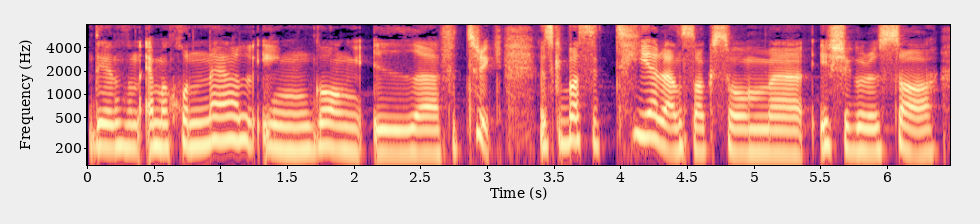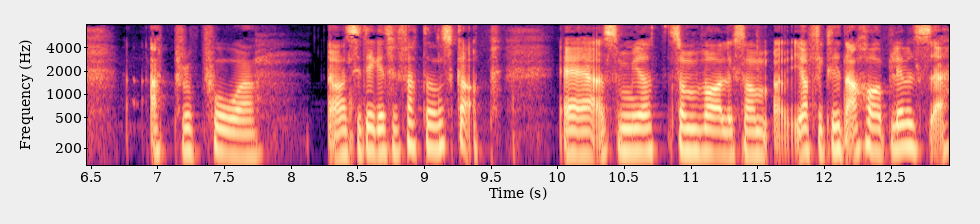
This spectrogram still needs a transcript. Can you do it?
det är en sån emotionell ingång i eh, förtryck. Jag ska bara citera en sak som uh, Ishiguro sa apropå ja, sitt eget författarskap. Eh, som, jag, som var liksom, jag fick lite aha-upplevelse.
